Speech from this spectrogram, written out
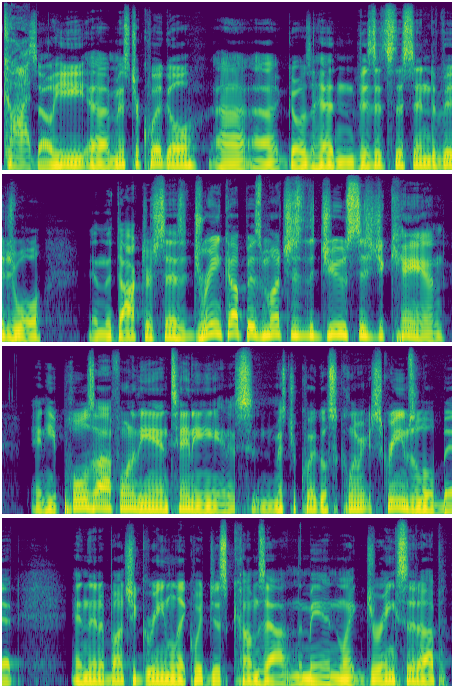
God. So he, uh, Mr. Quiggle, uh, uh, goes ahead and visits this individual, and the doctor says, "Drink up as much as the juice as you can." And he pulls off one of the antennae, and it's Mr. Quiggle sc- screams a little bit, and then a bunch of green liquid just comes out, and the man like drinks it up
